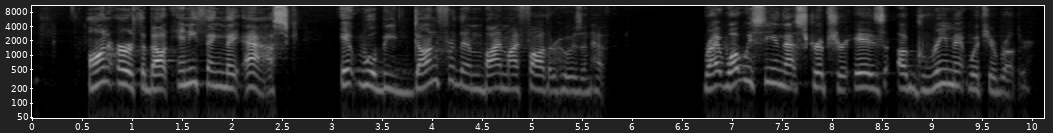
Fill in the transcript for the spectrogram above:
on earth about anything they ask, it will be done for them by my Father who is in heaven. Right? What we see in that scripture is agreement with your brother.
